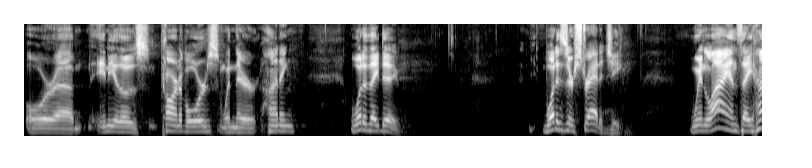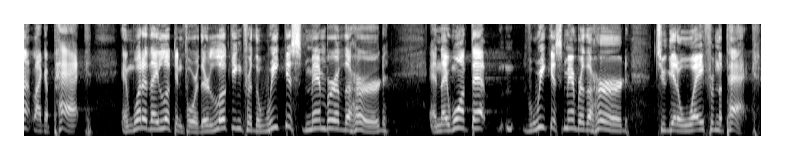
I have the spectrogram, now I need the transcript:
or um, any of those carnivores when they're hunting? What do they do? What is their strategy? When lions, they hunt like a pack, and what are they looking for? They're looking for the weakest member of the herd, and they want that weakest member of the herd to get away from the pack.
